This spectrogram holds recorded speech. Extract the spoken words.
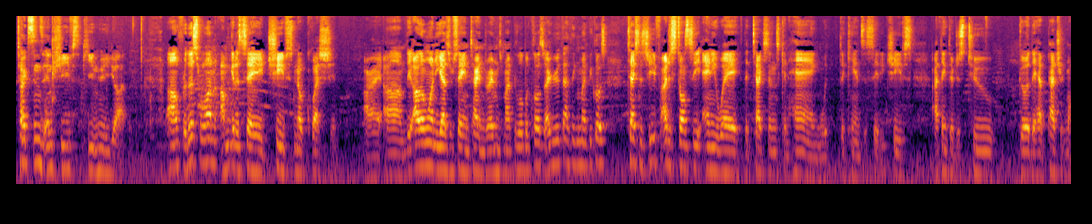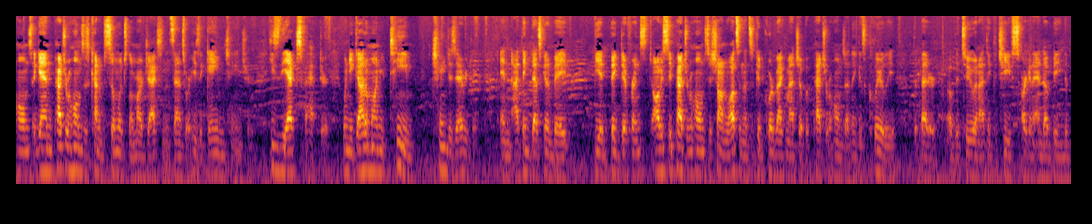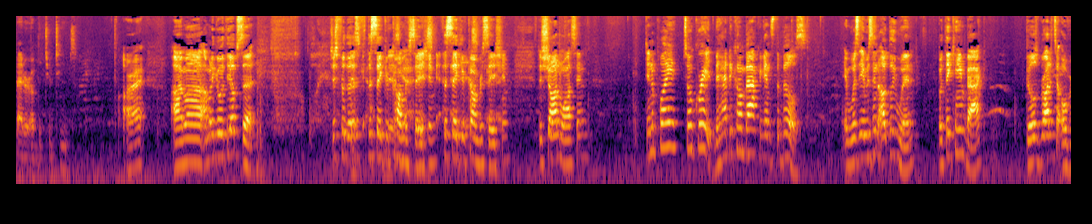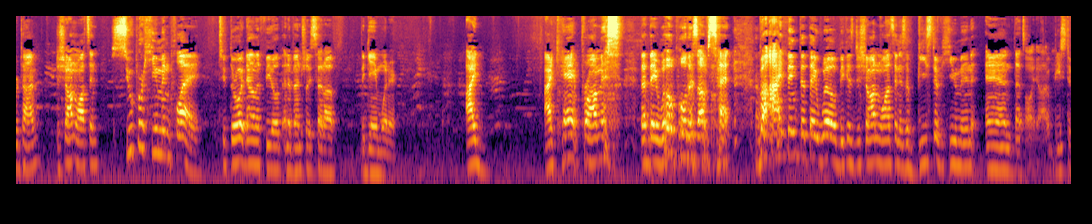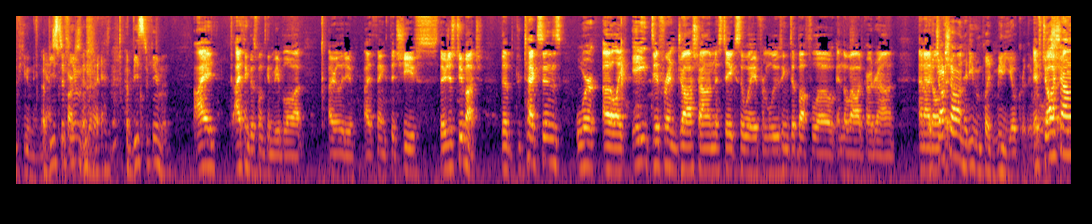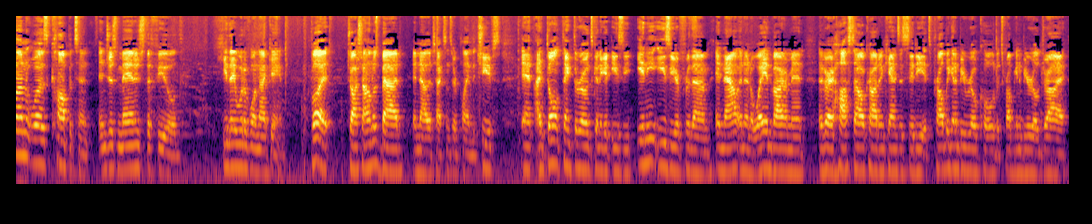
Texans and Chiefs. Keaton, who you got? Um, for this one, I'm gonna say Chiefs, no question. All right. Um, the other one, you guys are saying Titans Ravens might be a little bit close. I agree with that. I think it might be close. Texans Chiefs. I just don't see any way the Texans can hang with the Kansas City Chiefs. I think they're just too good. They have Patrick Mahomes. Again, Patrick Mahomes is kind of similar to Lamar Jackson in the sense where he's a game changer. He's the X factor. When you got him on your team, changes everything. And I think that's going to be be a big difference. Obviously, Patrick Mahomes, Deshaun Watson, that's a good quarterback matchup, but Patrick Mahomes, I think, is clearly the better of the two, and I think the Chiefs are going to end up being the better of the two teams. All right. I'm uh, I'm gonna go with the upset. Just for the, This guy, the sake of conversation. guy, the sake of conversation. Deshaun Watson didn't play so great. They had to come back against the Bills. It was it was an ugly win, but they came back. Bills brought it to overtime. Deshaun Watson, superhuman play to throw it down the field and eventually set up the game winner. I I can't promise that they will pull this upset, but I think that they will because Deshaun Watson is a beast of human, and that's all I A got. beast of human. A yes, beast of human. A beast of human. I I think this one's gonna be a blowout. I really do. I think the Chiefs they're just too much. The Texans were uh, like eight different Josh Allen mistakes away from losing to Buffalo in the wild card round, and I if don't. Josh thi- Allen had even played mediocre, they if would've Josh lost that game. Allen was competent and just managed the field, he they would have won that game. But Josh Allen was bad, and now the Texans are playing the Chiefs. And I don't think the road's going to get easy any easier for them. And now in an away environment, a very hostile crowd in Kansas City, it's probably going to be real cold. It's probably going to be real dry.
